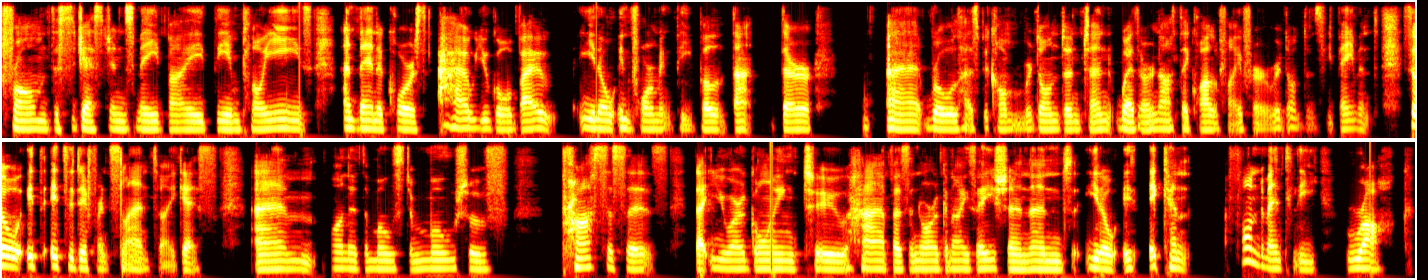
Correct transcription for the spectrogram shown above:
from the suggestions made by the employees and then of course how you go about you know informing people that their uh, role has become redundant and whether or not they qualify for a redundancy payment. So it, it's a different slant, I guess. Um, one of the most emotive processes that you are going to have as an organization, and you know, it, it can fundamentally rock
